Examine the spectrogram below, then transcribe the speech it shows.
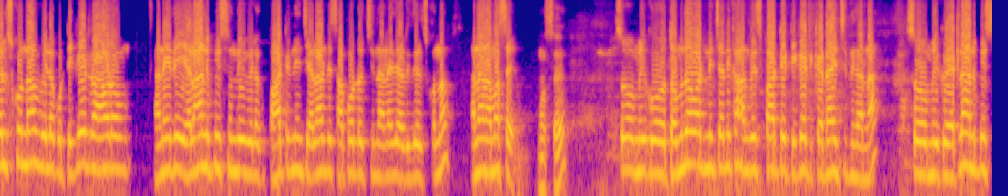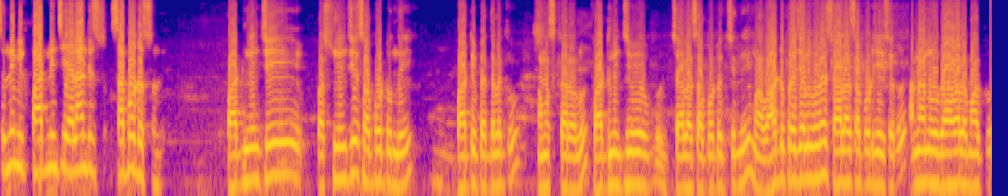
తెలుసుకుందాం. వీళ్ళకు టికెట్ రావడం అనేది ఎలా అనిపిస్తుంది? వీళ్ళకి పార్టీ నుంచి ఎలాంటి సపోర్ట్ వచ్చింది అనేది అడిగి తెలుసుకుందాం. అన్న నమస్తే. నమస్తే. సో మీకు తొమ్మిదో వార్డు నుంచి కాంగ్రెస్ పార్టీ టికెట్ కేటాయించింది కన్నా సో మీకు ఎట్లా అనిపిస్తుంది? మీకు పార్టీ నుంచి ఎలాంటి సపోర్ట్ వస్తుంది? పార్టీ నుంచి ఫస్ట్ నుంచి సపోర్ట్ ఉంది. పార్టీ పెద్దలకు నమస్కారాలు. పార్టీ నుంచి చాలా సపోర్ట్ వచ్చింది. మా వార్డు ప్రజలు కూడా చాలా సపోర్ట్ చేశారు. అన్న నువ్వు కావాలి మాకు?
